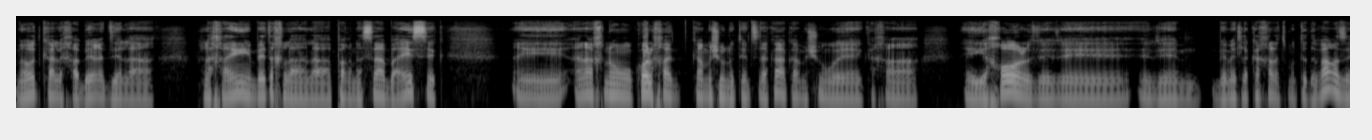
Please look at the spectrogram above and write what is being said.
מאוד קל לחבר את זה לחיים, בטח לפרנסה בעסק. אה, אנחנו, כל אחד, כמה שהוא נותן צדקה, כמה שהוא אה, ככה אה, יכול, ובאמת לקח על עצמו את הדבר הזה.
